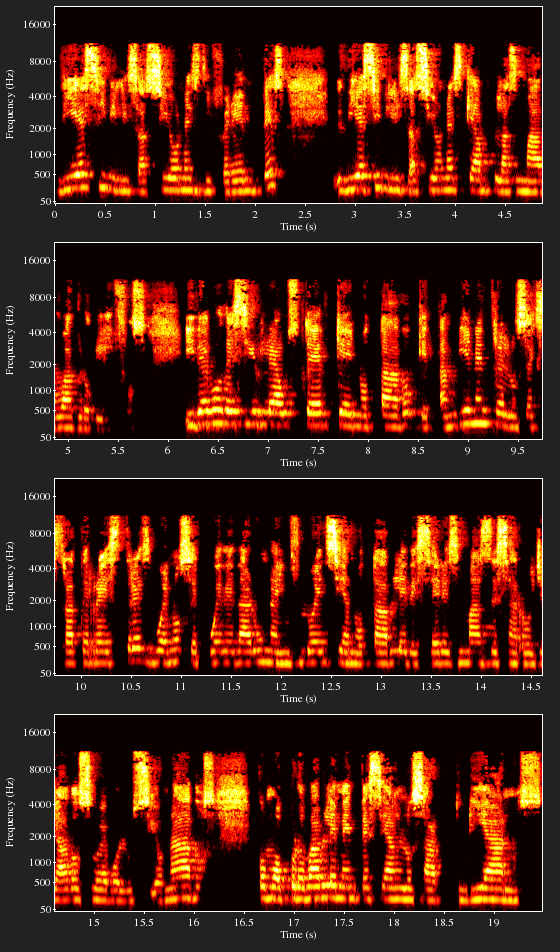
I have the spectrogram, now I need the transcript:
10 civilizaciones diferentes, 10 civilizaciones que han plasmado agroglifos. Y debo decirle a usted que he notado que también entre los extraterrestres, bueno, se puede dar una influencia notable de seres más desarrollados o evolucionados, como probablemente sean los arturianos.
